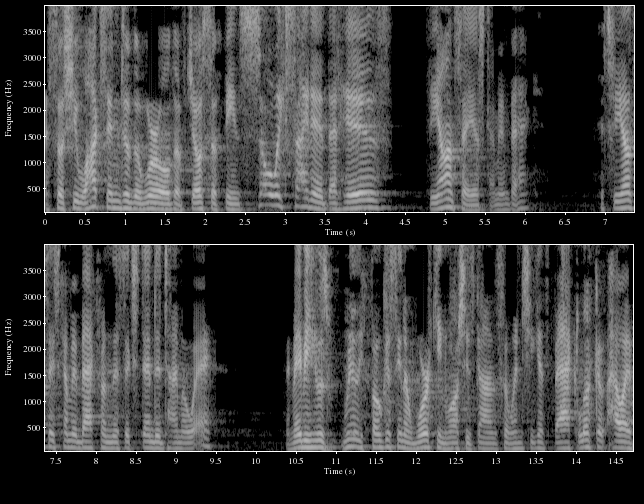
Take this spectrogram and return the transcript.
And so she walks into the world of Joseph being so excited that his fiance is coming back. His fiance is coming back from this extended time away. And maybe he was really focusing on working while she's gone. So when she gets back, look at how I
